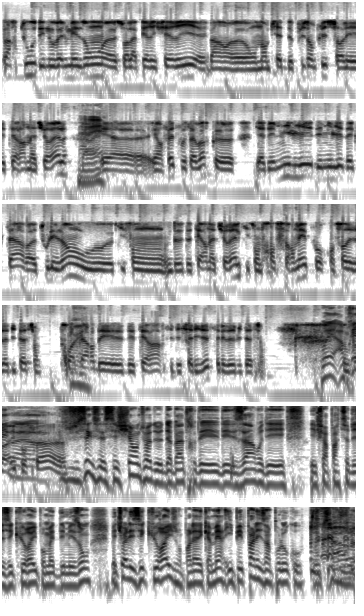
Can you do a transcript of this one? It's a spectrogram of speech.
partout des nouvelles maisons euh, sur la périphérie, eh ben euh, on empiète de plus en plus sur les terrains naturels. Ouais. Et, euh, et en fait, il faut savoir que il y a des milliers, des milliers d'hectares euh, tous les ans où, qui sont de, de terres naturelles qui sont transformées pour construire des habitations. Trois quarts des, des terrains artificialisés, c'est les habitations. Ouais, après, pour euh, ça, euh. je sais que c'est- chiant, tu vois, de- d'abattre des, des arbres des, et faire partir des écureuils pour mettre des maisons. Mais tu vois, les écureuils, j'en parlais avec un maire, ils paient pas les impôts locaux. Donc ça, Ah ouais.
